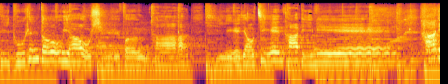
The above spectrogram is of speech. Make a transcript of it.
的仆人都要侍奉他，也要见他的面。他的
